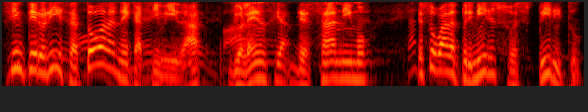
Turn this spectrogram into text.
Se interioriza toda la negatividad, violencia, desánimo, eso va a deprimir su espíritu.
